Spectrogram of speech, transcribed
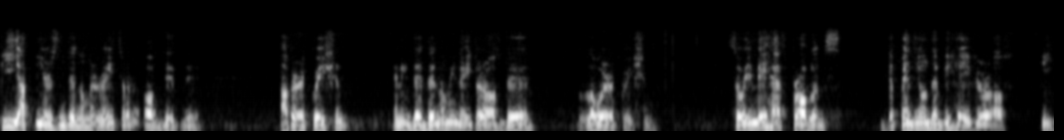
p appears in the numerator of the, the upper equation and in the denominator of the lower equation. So we may have problems depending on the behavior of P.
